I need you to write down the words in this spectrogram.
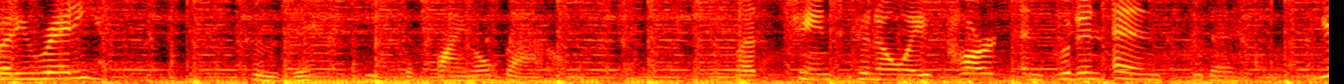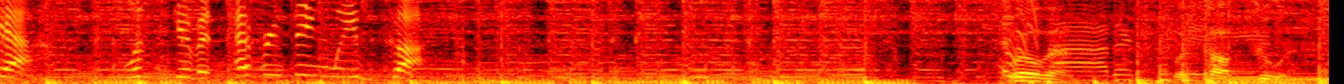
Everybody ready? So this is the final battle. Let's change Konoe's heart and put an end to this. Yeah, let's give it everything we've got. Well then, let's hop to it.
